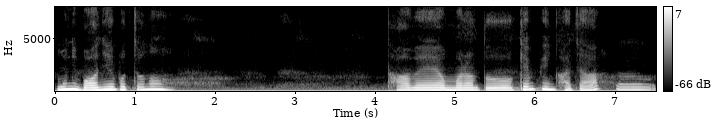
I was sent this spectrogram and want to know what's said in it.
오니 많이 해봤잖아. 다음에 엄마랑 또 캠핑 가자. 응.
